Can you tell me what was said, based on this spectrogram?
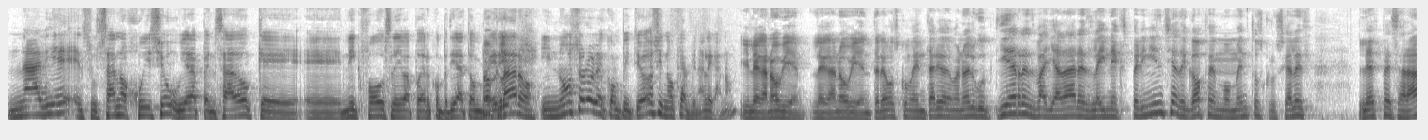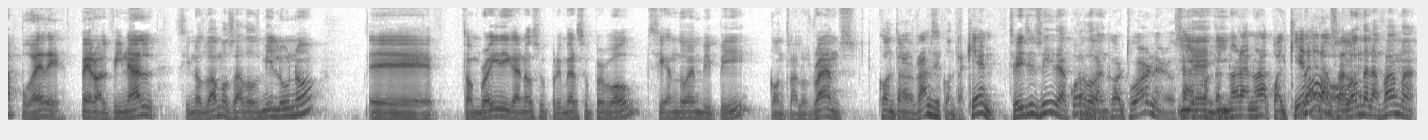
nadie en su sano juicio hubiera pensado que eh, Nick Foles le iba a poder competir a Tom Brady. claro. Y no solo le compitió, sino que al final le ganó. Y le ganó bien, le ganó bien. Tenemos comentario de Manuel Gutiérrez Valladares. La inexperiencia de Goff en momentos cruciales les pesará, puede, pero al final, si nos vamos a 2001, eh, Tom Brady ganó su primer Super Bowl siendo MVP contra los Rams. ¿Contra los Rams y contra quién? Sí, sí, sí, de acuerdo. Contra Kurt Warner, o sea, eh, no, era, no, era, cualquiera. No, era Salón de la Fama.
